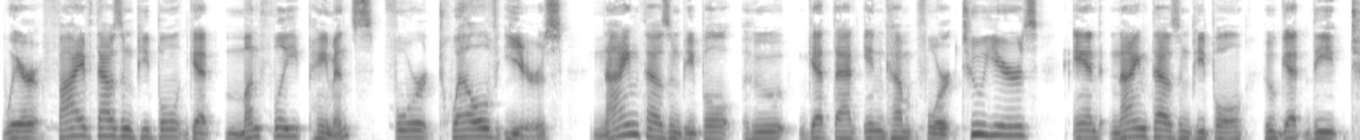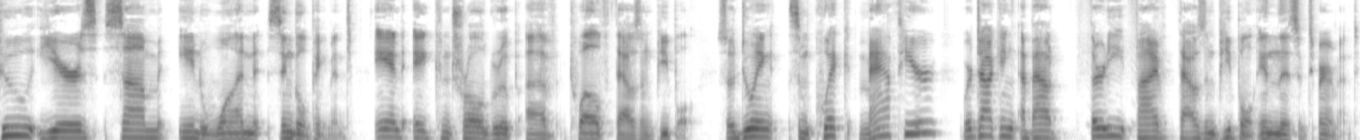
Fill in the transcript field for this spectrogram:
where 5,000 people get monthly payments for 12 years, 9,000 people who get that income for two years, and 9,000 people who get the two years sum in one single payment and a control group of 12,000 people. So, doing some quick math here, we're talking about 35,000 people in this experiment.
